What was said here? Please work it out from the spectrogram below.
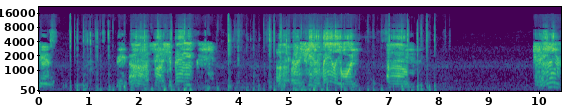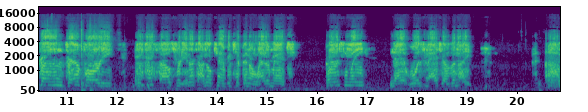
you to uh, Sasha Banks. Uh, or excuse me, Bayley won. Um, Sami Zayn, Jeff Hardy, AJ Styles for the Intercontinental Championship in a ladder match. Personally, that was match of the night. I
